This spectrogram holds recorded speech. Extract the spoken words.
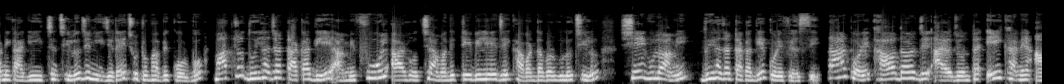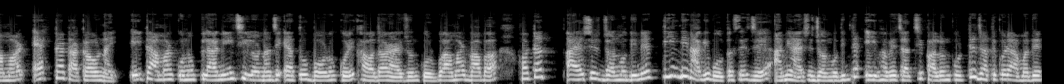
অনেক আগে ইচ্ছা ছিল যে নিজেরাই ছোটভাবে করব। মাত্র দুই হাজার টাকা দিয়ে আমি ফুল আর হচ্ছে আমাদের টেবিলে যে খাবার দাবারগুলো ছিল সেইগুলো আমি দুই হাজার টাকা দিয়ে করে ফেলছি। তারপরে খাওয়া দাওয়ার যে আয়োজনটা, এইখানে আমার একটা টাকাও নাই। এটা আমার কোনো প্ল্যানই ছিল না যে এত বড় করে খাওয়া দাওয়ার আয়োজন করব। আমার বাবা হঠাৎ আয়েশের জন্মদিনের তিন দিন আগে বলতেছে যে, আমি আয়েশের জন্মদিনটা এইভাবে চাচ্ছি পালন করতে, যাতে করে আমাদের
